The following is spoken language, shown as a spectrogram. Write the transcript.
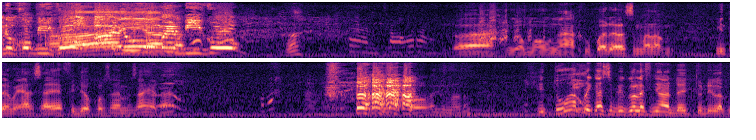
Aduh kok Bigo? Ah, Aduh iya, main nggak- Bigo. Hah? Kan, Wah nggak mau ngaku padahal semalam minta WA saya video call sama saya kan? Video call kan semalam Itu aplikasi Bigo Live nya ada itu di Salah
